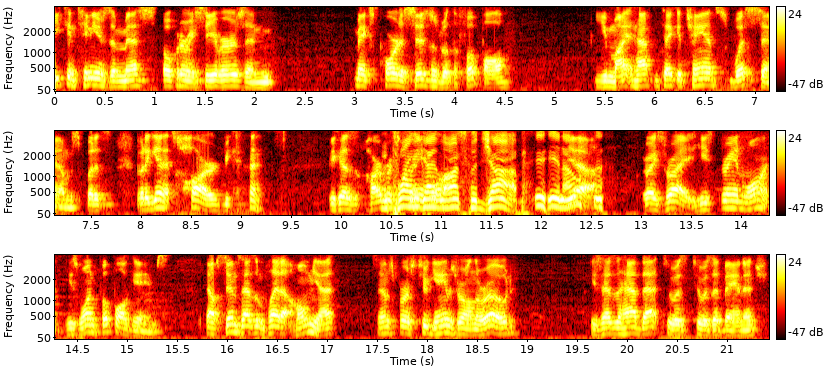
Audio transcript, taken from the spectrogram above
he continues to miss open receivers and makes poor decisions with the football, you might have to take a chance with Sims. But it's but again, it's hard because because Harvard. That's why the guy lost the job. You know. Yeah, Greg's right. He's three and one. He's won football games. Now Sims hasn't played at home yet. Sims' first two games were on the road. He hasn't had that to his to his advantage,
